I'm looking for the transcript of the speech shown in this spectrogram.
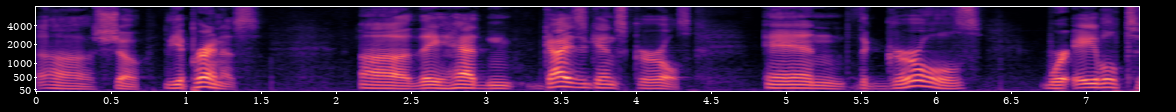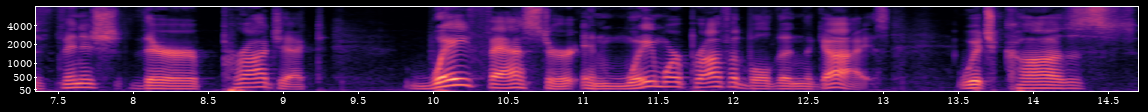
uh, show? The Apprentice. Uh, they had guys against girls and the girls were able to finish their project way faster and way more profitable than the guys, which caused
